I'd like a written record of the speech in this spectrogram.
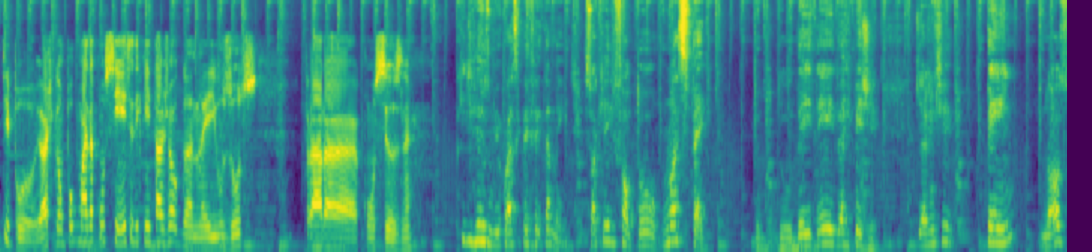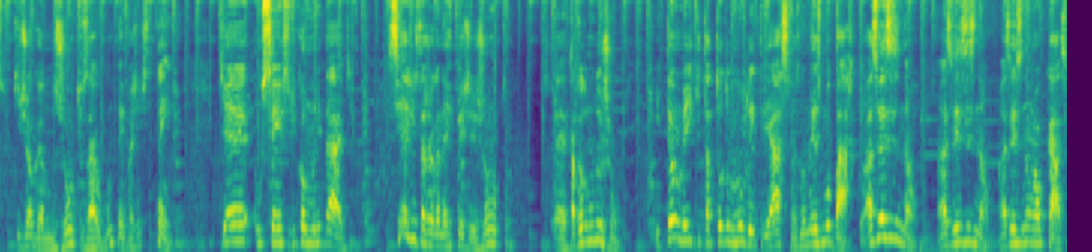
tipo, eu acho que é um pouco mais da consciência de quem tá jogando, né? E os outros para com os seus, né? O que resumiu quase perfeitamente. Só que ele faltou um aspecto do D&D e do RPG que a gente tem, nós que jogamos juntos há algum tempo a gente tem, que é o senso de comunidade. Se a gente tá jogando RPG junto, é, tá todo mundo junto. Então meio que tá todo mundo, entre aspas, no mesmo barco. Às vezes não, às vezes não, às vezes não é o caso.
